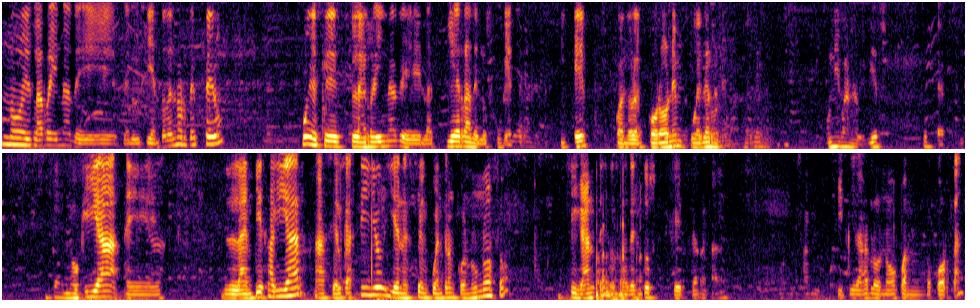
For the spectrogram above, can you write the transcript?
no es la reina de, del viento del norte, pero pues es la reina de la tierra de los juguetes. Así que cuando la coronen puede un iban a vivir súper Lo guía, eh, la empieza a guiar hacia el castillo y en eso se encuentran con un oso gigante, o sea, de estos que te regalan. No sabes si tirarlo o no cuando cortan.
